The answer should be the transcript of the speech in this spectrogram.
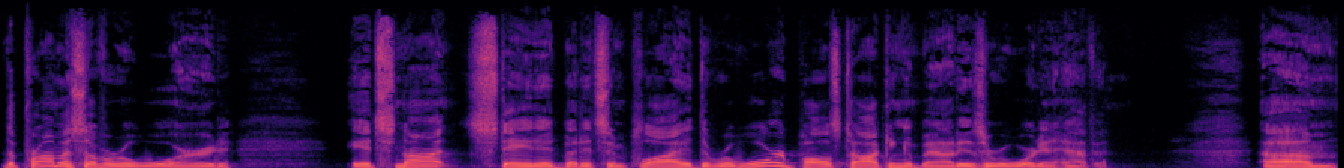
the promise of a reward, it's not stated, but it's implied. The reward Paul's talking about is a reward in heaven. Um,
